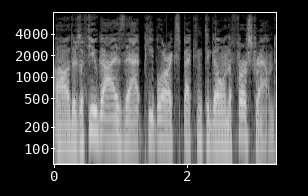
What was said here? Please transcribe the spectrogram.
Uh, there's a few guys that people are expecting to go in the first round.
